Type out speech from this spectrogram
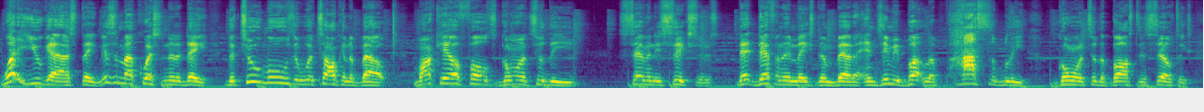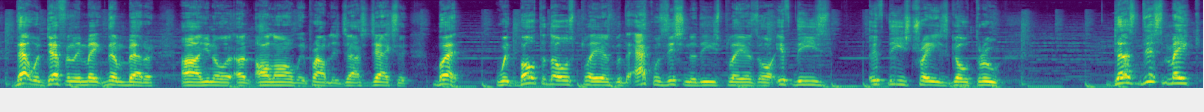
what do you guys think? This is my question of the day. The two moves that we're talking about, Markelle Fultz going to the 76ers, that definitely makes them better. And Jimmy Butler possibly going to the Boston Celtics that would definitely make them better. Uh, you know, uh, along with probably Josh Jackson. But with both of those players, with the acquisition of these players, or if these if these trades go through, does this make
